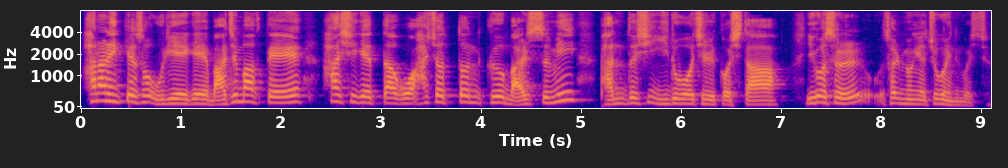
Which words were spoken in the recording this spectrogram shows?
하나님께서 우리에게 마지막 때에 하시겠다고 하셨던 그 말씀이 반드시 이루어질 것이다. 이것을 설명해 주고 있는 것이죠.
